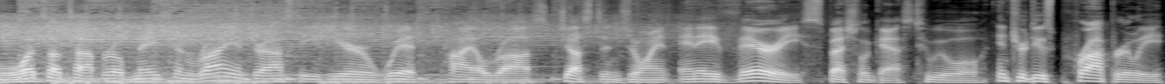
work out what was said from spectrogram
What's up, Top Rope Nation? Ryan Droste here with Kyle Ross, Justin Joint, and a very special guest who we will introduce properly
